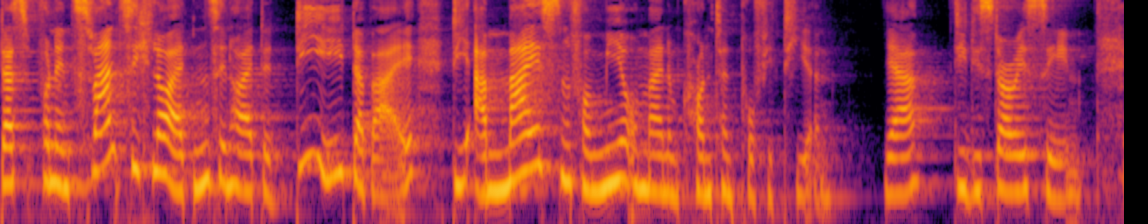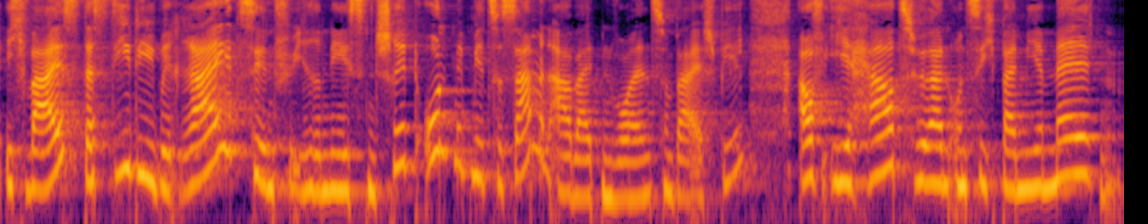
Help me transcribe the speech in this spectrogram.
dass von den 20 Leuten sind heute die dabei, die am meisten von mir und meinem Content profitieren. Ja, die die Stories sehen. Ich weiß, dass die, die bereit sind für ihren nächsten Schritt und mit mir zusammenarbeiten wollen zum Beispiel, auf ihr Herz hören und sich bei mir melden.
